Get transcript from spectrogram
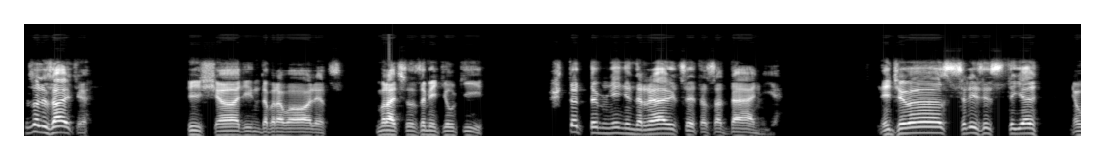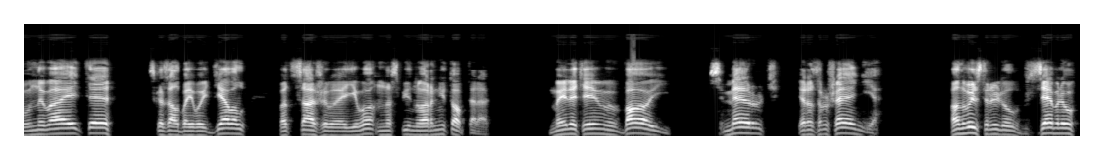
Залезайте. — Еще один доброволец, — мрачно заметил Ки. — Что-то мне не нравится это задание. — Ничего, слизистые, не унывайте, — сказал боевой дьявол, подсаживая его на спину орнитоптера. — Мы летим в бой, смерть и разрушение. Он выстрелил в землю,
